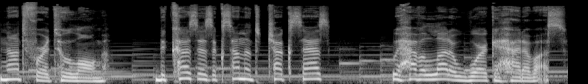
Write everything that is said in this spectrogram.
not for too long. Because as Oksana Tuchak says, we have a lot of work ahead of us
